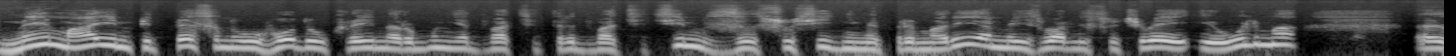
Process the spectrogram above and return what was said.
Ми маємо підписану угоду Україна-Румунія 2327 з сусідніми примаріями із Варлі Сочовей і Ульма. Е,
